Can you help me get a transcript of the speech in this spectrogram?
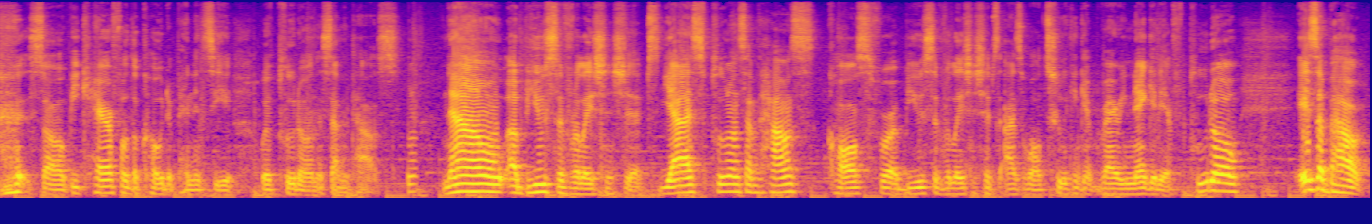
so be careful the codependency with Pluto in the seventh house. Now, abusive relationships. Yes, Pluto in seventh house calls for abusive relationships as well too. It can get very negative. Pluto is about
